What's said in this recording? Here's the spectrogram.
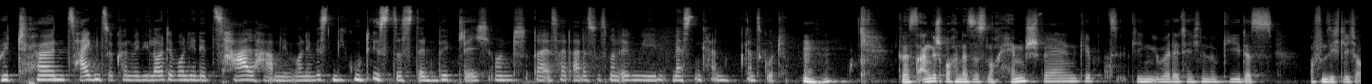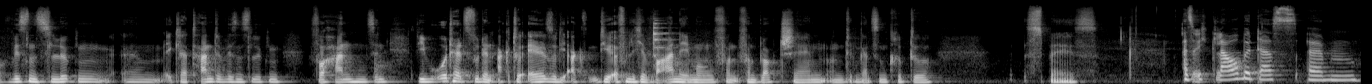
Return zeigen zu können, weil die Leute wollen ja eine Zahl haben, die wollen ja wissen, wie gut ist das denn wirklich. Und da ist halt alles, was man irgendwie messen kann, ganz gut. Mhm. Du hast angesprochen, dass es noch Hemmschwellen gibt gegenüber der Technologie, dass offensichtlich auch Wissenslücken, ähm, eklatante Wissenslücken vorhanden sind. Wie beurteilst du denn aktuell so die, die öffentliche Wahrnehmung von, von Blockchain und dem ganzen Krypto-Space? Also ich glaube, dass ähm,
